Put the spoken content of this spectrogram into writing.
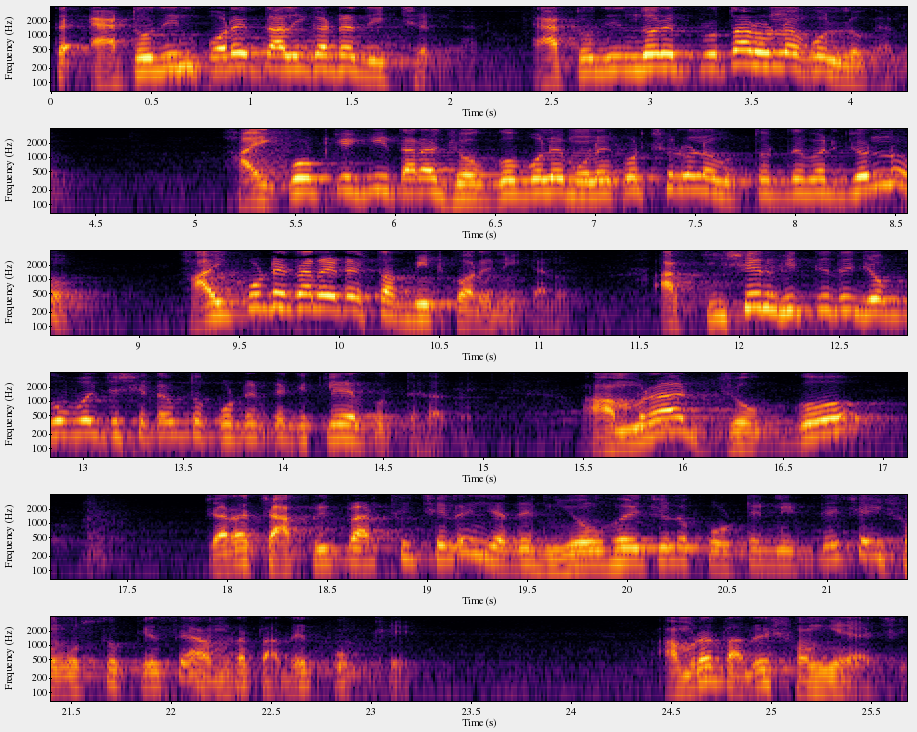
তা এতদিন পরে তালিকাটা দিচ্ছেন কেন? এতদিন ধরে প্রতারণা করল কেন? হাইকোর্টকে কি তারা যোগ্য বলে মনে করছিল না উত্তর দেওয়ার জন্য? হাইকোর্টে তারা এটা সাবমিট করেনি কেন? আর কিসের ভিত্তিতে যোগ্য বলছে সেটাও তো কোর্টের কাছে ক্লিয়ার করতে হবে। আমরা যোগ্য যারা চাকরি প্রার্থী ছিলেন, যাদের নিয়োগ হয়েছিল কোর্টের নির্দেশে, এই সমস্ত কেসে আমরা তাদের পক্ষে, আমরা তাদের সঙ্গে আছি।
